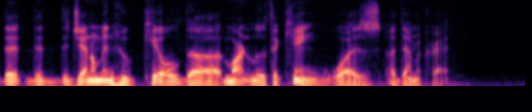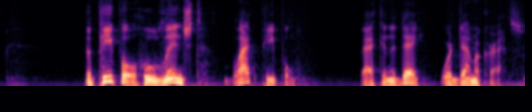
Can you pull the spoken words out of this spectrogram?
the, the, the gentleman who killed uh, Martin Luther King was a Democrat. The people who lynched black people back in the day were Democrats.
